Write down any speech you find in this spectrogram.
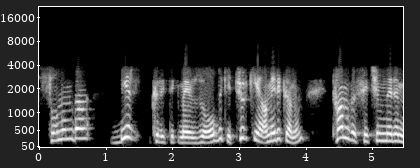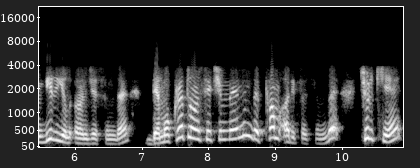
Sonunda bir kritik mevzu oldu ki Türkiye Amerika'nın tam da seçimlerin bir yıl öncesinde demokrat ön seçimlerinin de tam arifesinde Türkiye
